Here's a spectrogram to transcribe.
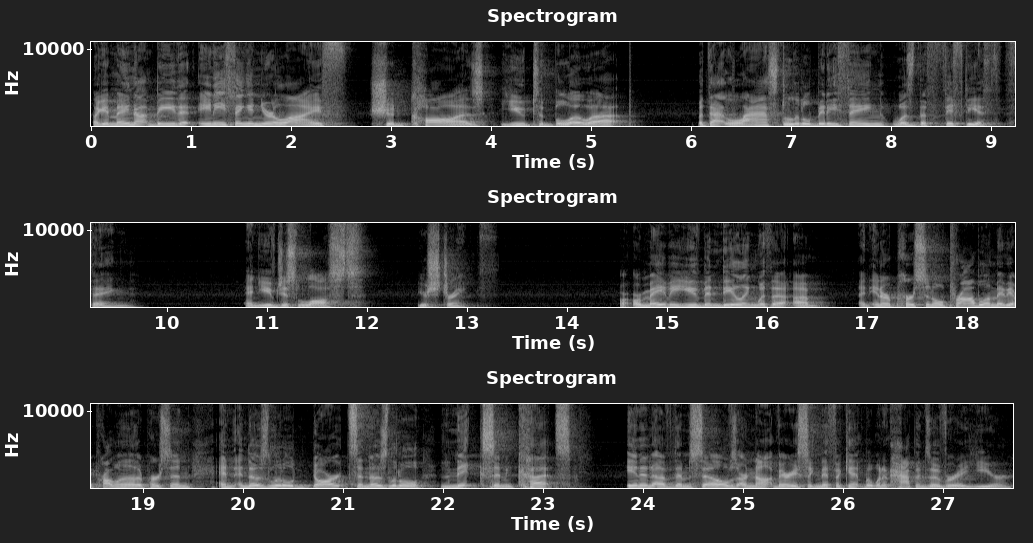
Like it may not be that anything in your life should cause you to blow up. But that last little bitty thing was the 50th thing, and you've just lost your strength. Or, or maybe you've been dealing with a, a an interpersonal problem, maybe a problem with another person, and, and those little darts and those little nicks and cuts in and of themselves are not very significant, but when it happens over a year,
